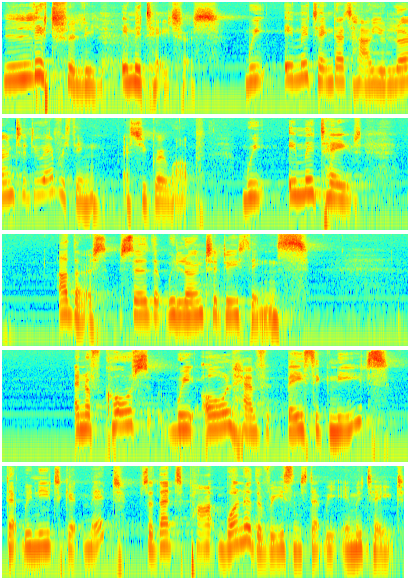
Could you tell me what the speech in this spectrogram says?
literally imitators. We imitate, that's how you learn to do everything as you grow up. We imitate others so that we learn to do things. And of course, we all have basic needs that we need to get met. So that's part one of the reasons that we imitate,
